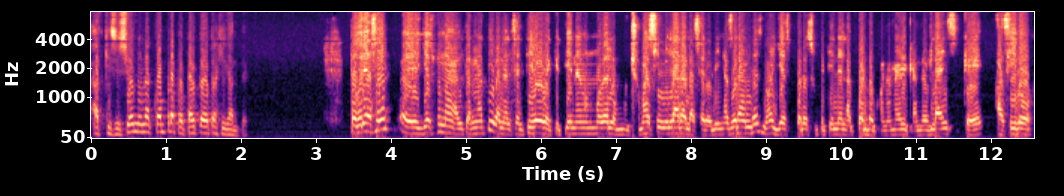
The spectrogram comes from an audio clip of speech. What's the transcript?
adquisición, de una compra por parte de otra gigante. Podría ser, eh, y es una alternativa en el sentido de que tienen un modelo mucho más similar a las aerolíneas grandes, ¿no? Y es por eso que tiene el acuerdo con American Airlines, que ha sido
